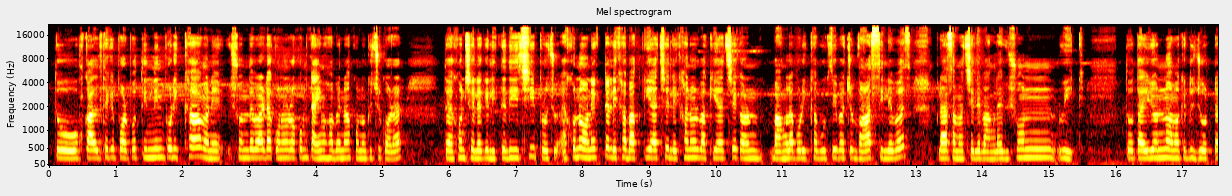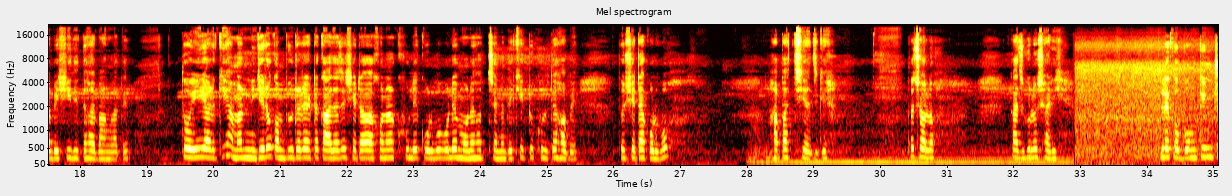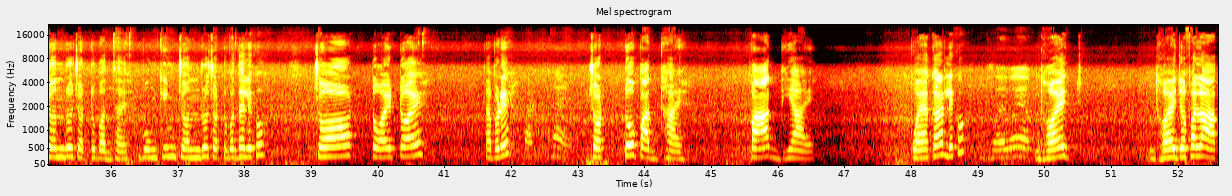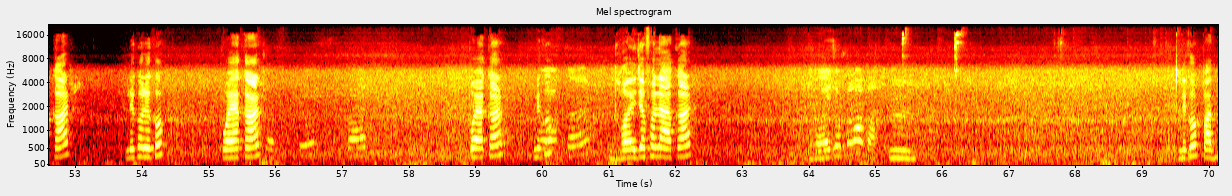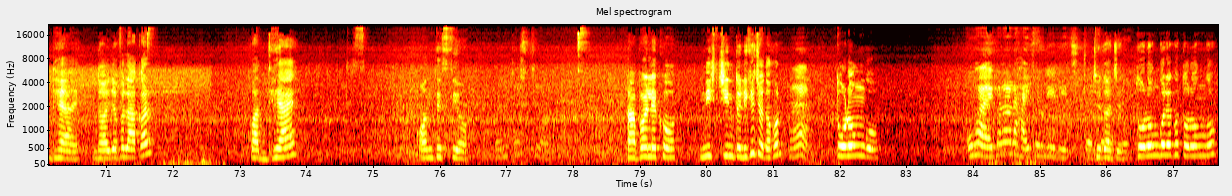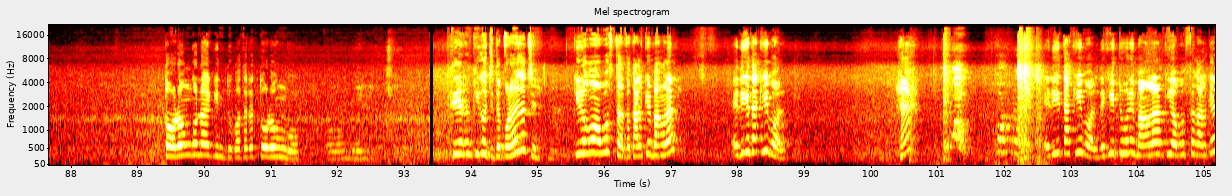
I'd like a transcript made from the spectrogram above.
তো কাল থেকে পরপর তিন দিন পরীক্ষা মানে সন্ধ্যেবেলাটা কোনো রকম টাইম হবে না কোনো কিছু করার। তো এখন ছেলেকে লিখতে দিয়েছি। প্রচুর এখনও অনেকটা লেখা বাকি আছে, লেখানোর বাকি আছে, কারণ বাংলা পরীক্ষা বুঝতেই পারছ ভাস সিলেবাস প্লাস আমার ছেলে বাংলায় ভীষণ উইক তো তাই জন্য আমাকে একটু জোরটা বেশি দিতে হয় বাংলাতে। তো এই আর কি, আমার নিজেরও কম্পিউটারে একটা কাজ আছে, সেটাও এখন আর খুলে করব বলে মনে হচ্ছে না, দেখি একটু খুলতে হবে। তো সেটা করব। হাঁপাচ্ছি আজকে। তো চলো, কাজগুলো সারি। লেখো, বঙ্কিমচন্দ্র চট্টোপাধ্যায়। বঙ্কিমচন্দ্র চট্টোপাধ্যায় লেখো। চ টয় টয় তারপরে? চট্টোপাধ্যায়। পাধ্যায়। পয়াকার লেখো। ধয় ধয় জফালা আকার। লেখো লেখো। পয়াকার। পয়াকার লেখো। ধয় জফালা আকার। ভয় জপলাগা হুম। লেখো পাধ্যায়। ধয় জফালা আকার। পাধ্যায়। অন্ত্যেষ্টীয়। তারপর লেখো নিশ্চিন্ত লিখেছো তখন? হ্যাঁ। তোরঙ্গ। ও হ্যাঁ এখানে একটা হাইফেন দিয়ে দিয়েছি ঠিক আছে তোরঙ্গ লেখো তোরঙ্গ। তরঙ্গ নয় কিন্তু কথাটা তোরঙ্গ। তুই এখন কি করছিস? তোর পড়া হয়ে গেছে? কীরকম অবস্থা? তো কালকের বাংলার? এদিকে তাকিয়ে বল। হ্যাঁ? এদিকে তাকিয়ে বল। দেখি একটুখানি বাংলার কি অবস্থা কালকে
